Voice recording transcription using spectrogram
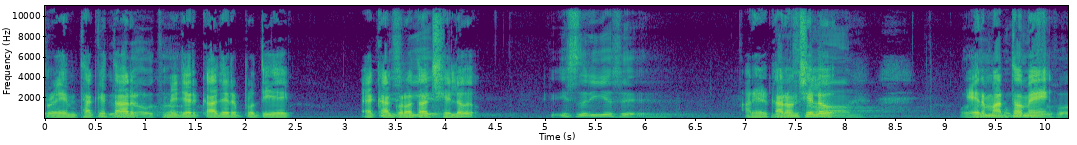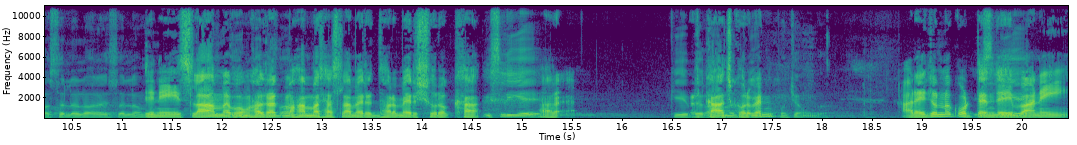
প্রেম থাকে তার নিজের কাজের প্রতি একাগ্রতা ছিল। আর এর কারণ ছিল এর মাধ্যমে তিনি ইসলাম এবং হজরত মোহাম্মদ আসলামের ধর্মের সুরক্ষা কাজ করবেন। আর এই জন্য করতেন যে এই বাণী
